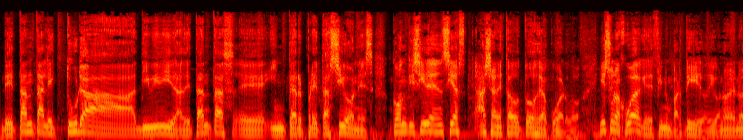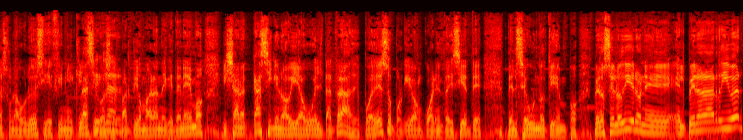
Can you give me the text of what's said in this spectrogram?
de tanta lectura dividida, de tantas eh, interpretaciones con disidencias, hayan estado todos de acuerdo. Y es una jugada que define un partido, digo, no, no es una boludez y define el clásico, Sí, es el partido más grande que tenemos, y ya casi que no había vuelta atrás después de eso, porque iban 47 del segundo tiempo. Pero se lo dieron eh, el penal a River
